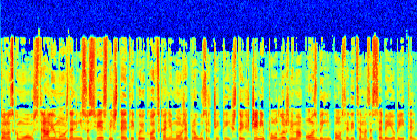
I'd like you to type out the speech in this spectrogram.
Dolaskom u Australiju možda nisu svjesni šteti koju kockanje može prouzročiti, što ih čini podložnima ozbiljnim posljedicama za sebe i obitelj.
